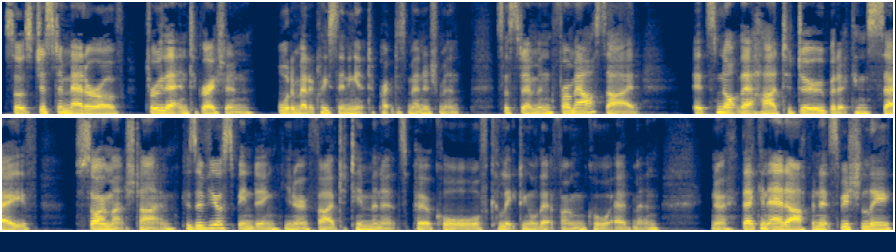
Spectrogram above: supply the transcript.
So it's just a matter of through that integration, automatically sending it to practice management system. And from our side, it's not that hard to do, but it can save so much time. Because if you're spending, you know, five to 10 minutes per call of collecting all that phone call admin, you know, that can add up. And especially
